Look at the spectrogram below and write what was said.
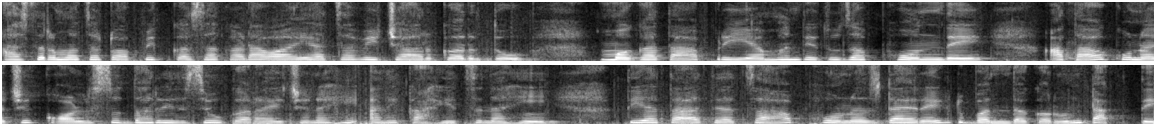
आश्रमाचा टॉपिक कसा काढावा याचा विचार करतो. मग आता प्रिया म्हणते तुझा फोन दे. आता कुणाचे कॉलसुद्धा रिसिव्ह करायचे नाही आणि काहीच नाही. ती आता त्याचा फोनच डायरेक्ट डायरेक्ट बंद करून टाकते.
